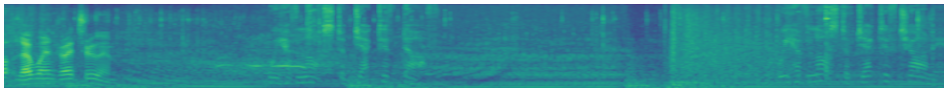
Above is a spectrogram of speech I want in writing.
Oh, that went right through him. We have lost objective Duff. We have lost objective Charlie.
